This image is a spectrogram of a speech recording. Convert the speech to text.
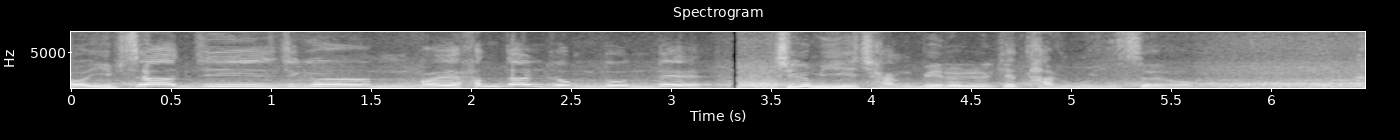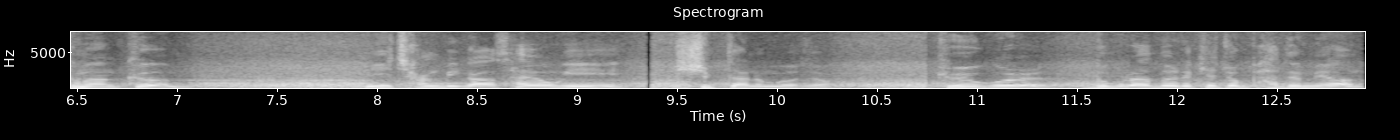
어, 입사한 지 지금 거의 한 달 정도인데 지금 이 장비를 이렇게 다루고 있어요. 그만큼 이 장비가 사용이 쉽다는 거죠. 교육을 누구라도 이렇게 좀 받으면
